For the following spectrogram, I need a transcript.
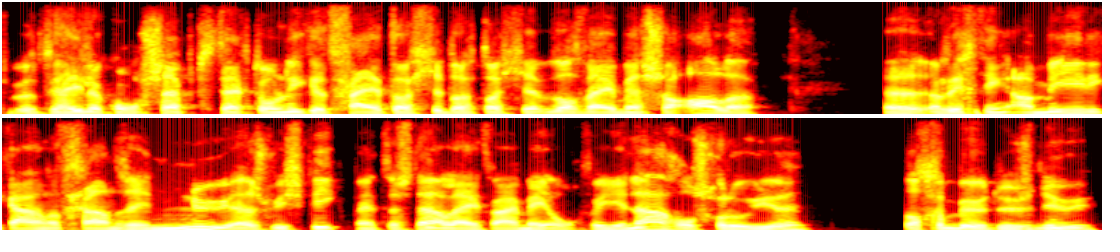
het hele concept tectoniek, het feit dat, je, dat, dat, je, dat wij met z'n allen eh, richting Amerika aan het gaan zijn, nu as we speak, met de snelheid waarmee ongeveer je nagels groeien, dat gebeurt dus nu,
